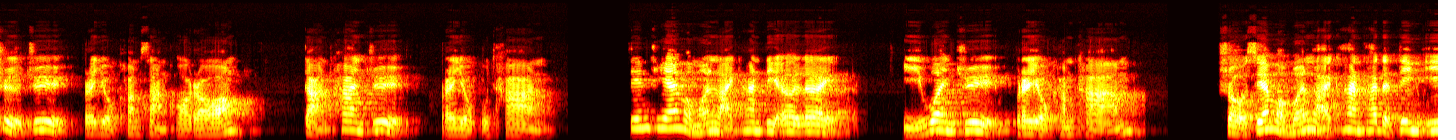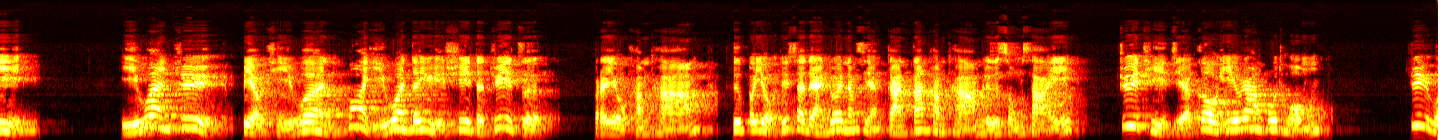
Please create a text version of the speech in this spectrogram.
สื่อจื่อประโยคคำสั่งขอร้องการท่านจื่อประโยคอุทาน今天我们来看第二类疑问句ประโยคคำถาม 首先我们来看它的定义疑问句表提问或疑问的语序的句子ประโยคคำถาม คือประโยคที่แสดงด้วยน้ำเสียงการตั้งคำถามหรือสงสัย具体结构依让不同句尾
